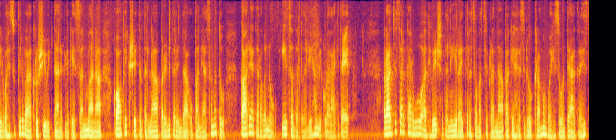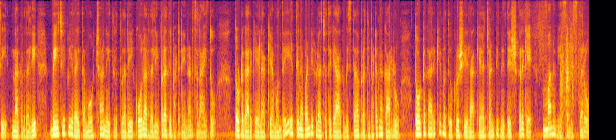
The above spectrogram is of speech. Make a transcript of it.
ನಿರ್ವಹಿಸುತ್ತಿರುವ ಕೃಷಿ ವಿಜ್ಞಾನಿಗಳಿಗೆ ಸನ್ಮಾನ, ಕಾಫಿ ಕ್ಷೇತ್ರದಲ್ಲಿನ ಪರಿಣಿತರಿಂದ ಉಪನ್ಯಾಸ ಮತ್ತು ಕಾರ್ಯಾಗಾರವನ್ನು ಈ ಸಂದರ್ಭದಲ್ಲಿ ಹಮ್ಮಿಕೊಳ್ಳಲಾಗಿದೆ. ರಾಜ್ಯ ಸರ್ಕಾರವು ಅಧಿವೇಶನದಲ್ಲಿ ರೈತರ ಸಮಸ್ಯೆಗಳನ್ನು ಬಗೆಹರಿಸಲು ಕ್ರಮ ವಹಿಸುವಂತೆ ಆಗ್ರಹಿಸಿ ನಗರದಲ್ಲಿ ಬಿಜೆಪಿ ರೈತ ಮೋರ್ಚಾ ನೇತೃತ್ವದಲ್ಲಿ ಕೋಲಾರದಲ್ಲಿ ಪ್ರತಿಭಟನೆ ನಡೆಸಲಾಯಿತು. ತೋಟಗಾರಿಕೆ ಇಲಾಖೆಯ ಮುಂದೆ ಎತ್ತಿನ ಬಂಡಿಗಳ ಜೊತೆಗೆ ಆಗಮಿಸಿದ ಪ್ರತಿಭಟನಾಕಾರರು ತೋಟಗಾರಿಕೆ ಮತ್ತು ಕೃಷಿ ಇಲಾಖೆಯ ಜಂಟಿ ನಿರ್ದೇಶಕರಿಗೆ ಮನವಿ ಸಲ್ಲಿಸಿದರು.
